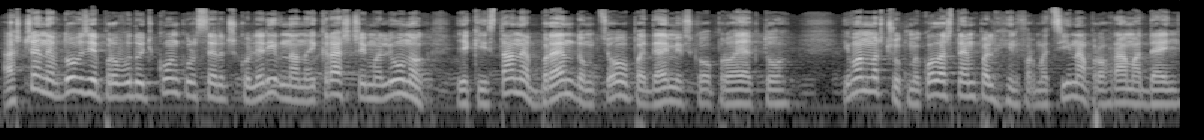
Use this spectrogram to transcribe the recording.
А ще невдовзі проведуть конкурс серед школярів на найкращий малюнок, який стане брендом цього педемівського проєкту. Іван Марчук, Микола Штемпель, інформаційна програма День.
